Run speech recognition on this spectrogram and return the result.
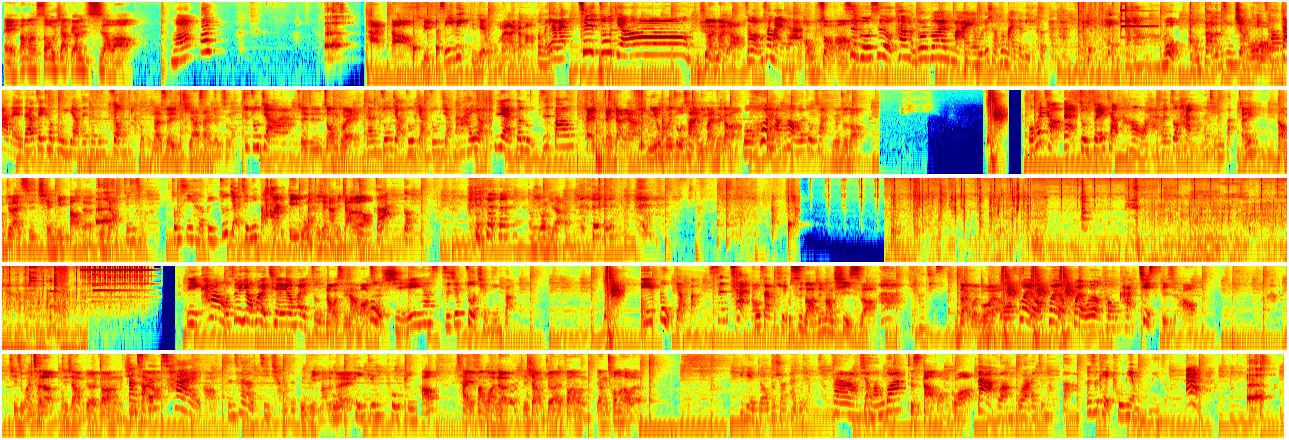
哎，帮忙收一下，不要一直吃好不好？啊，嗨，大家好，我是李我，是 E V，今天我们要来干嘛？我们要来吃猪脚，你去哪里买的啊？在网络上买的啊。好重啊！是不是？我看很多人都在买，我就想说买一个礼盒看看。嘿嘿，哇，好大的猪脚哦，超哦！大的，然后这颗不一样，这颗是中腿，那所以其他三个是什么？就猪脚啊，所以这是中腿。跟猪脚、猪脚、猪脚，然后还有两个卤汁包。哎，等一下，等一下，你又不会做菜，你买这干嘛？我会好不好？我会做菜，你会做什么？我会炒蛋、煮水饺，然后我还会做汉堡跟前蹄堡。哎，那我们就来吃前顶堡的猪脚。这是什么？中西合并猪脚前蹄堡吗？第一步，我们就先拿去加热喽。走啊，Go！东西忘记拿了。你看我是不是又会切又会煮？那我试试看好不好不？行，要直接做前庭堡。第一步要把生菜铺上去不，是吧？先放 cheese 吧？先放 cheese。你到底会不会啊我会，我会，我会，我有偷看 cheese。？cheese 好，cheese 完成了，接下来我们就来放青菜了生。菜，好，生菜有技巧的，铺平嘛，对不对？平均铺平，好，菜也放完了，接下来我们就来放洋葱好了。一点就我不喜欢太多洋葱。放小黄瓜，这是大黄瓜，大黄瓜，哎，真的好大，这是可以铺面膜那种。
